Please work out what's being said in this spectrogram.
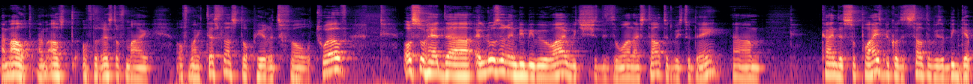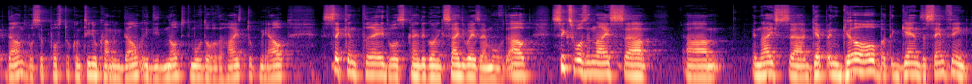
I'm out. I'm out of the rest of my of my Tesla. Stop here at 412. Also had uh, a loser in BBBY, which is the one I started with today. Um, kind of surprised because it started with a big gap down. It was supposed to continue coming down. It did not. It moved over the highs, took me out. Second trade was kind of going sideways. I moved out. Six was a nice, uh, um, a nice uh, gap and go, but again the same thing.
